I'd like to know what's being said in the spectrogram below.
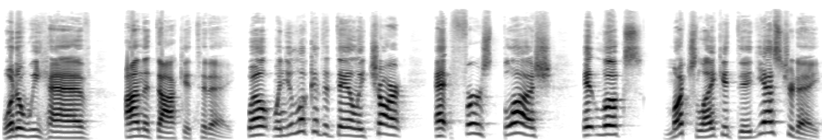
What do we have on the docket today? Well, when you look at the daily chart, at first blush, it looks much like it did yesterday.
